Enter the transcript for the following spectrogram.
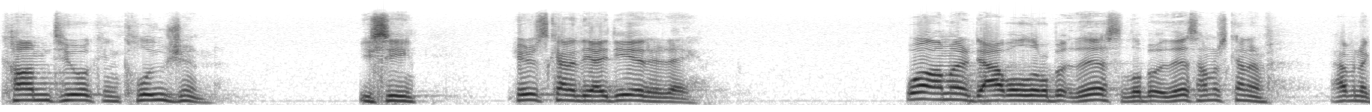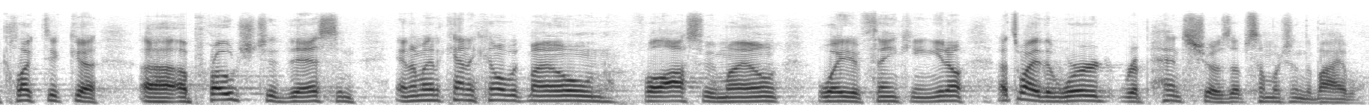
Come to a conclusion. You see, here's kind of the idea today. Well, I'm going to dabble a little bit of this, a little bit of this. I'm just kind of have an eclectic uh, uh, approach to this, and, and I'm going to kind of come up with my own philosophy, my own way of thinking. You know, that's why the word repent shows up so much in the Bible.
